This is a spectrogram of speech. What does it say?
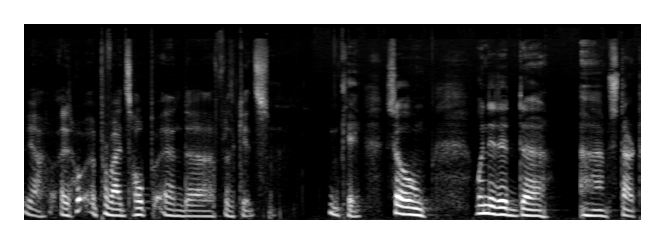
yeah, it, ho- it provides hope and uh, for the kids. Okay, so when did it uh, uh, start?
